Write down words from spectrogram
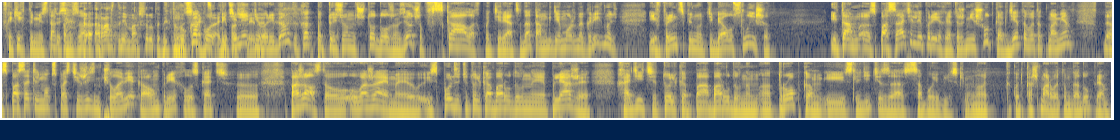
в каких-то местах. Там, за... разными маршрутами, Ну как вот пятилетнего пошли, да? ребенка, как, то есть он что должен сделать, чтобы в скалах потеряться, да, там, где можно крикнуть, и, в принципе, ну, тебя услышат. И там э, спасатели приехали, это же не шутка. Где-то в этот момент да, спасатель мог спасти жизнь человека, а он приехал искать. Э, пожалуйста, уважаемые, используйте только оборудованные пляжи, ходите только по оборудованным э, тропкам и следите за собой и близкими. Ну, это какой-то кошмар в этом году, прям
